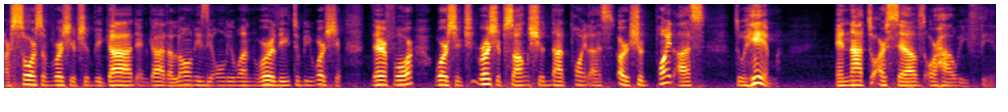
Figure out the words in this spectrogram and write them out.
Our source of worship should be God and God alone. is the only one worthy to be worshiped. Therefore, worship, worship songs should not point us or should point us to Him and not to ourselves or how we feel.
